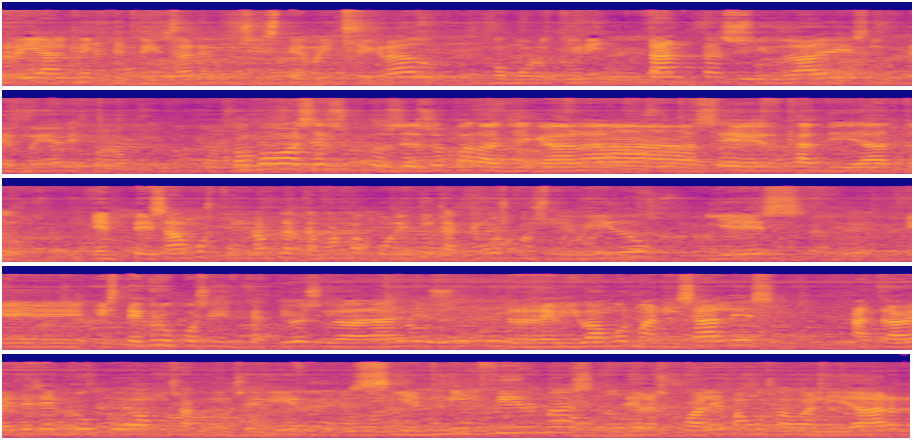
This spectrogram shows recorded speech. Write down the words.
realmente pensar en un sistema integrado como lo tienen tantas ciudades intermedias de Colombia. ¿Cómo va a ser su proceso para llegar a ser candidato? Empezamos con una plataforma política que hemos construido y es eh, este grupo significativo de ciudadanos, Revivamos Manizales. A través de ese grupo vamos a conseguir 100.000 firmas, de las cuales vamos a validar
